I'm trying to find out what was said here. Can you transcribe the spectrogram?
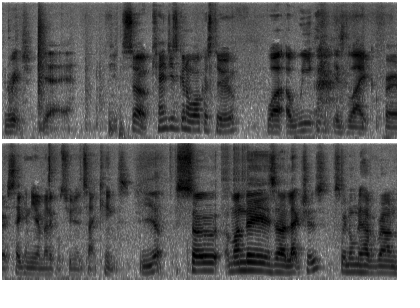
Can reach. Yeah, yeah. So Kenji's gonna walk us through what a week is like for second year medical students at King's. Yep. So Monday is uh, lectures. So we normally have around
